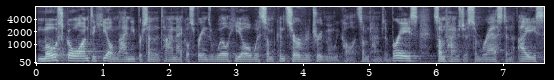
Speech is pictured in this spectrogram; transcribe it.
Most go on to heal. 90% of the time ankle sprains will heal with some conservative treatment, we call it. Sometimes a brace, sometimes just some rest and ice,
